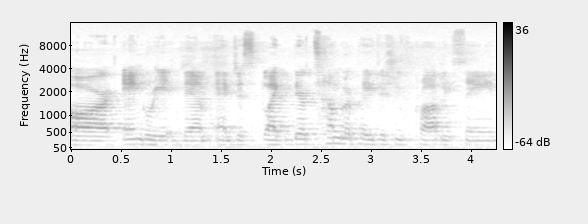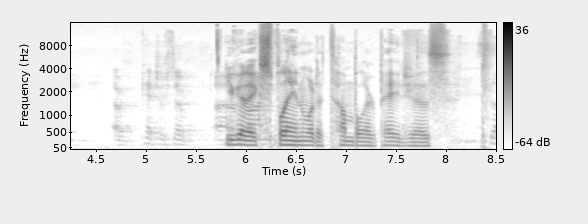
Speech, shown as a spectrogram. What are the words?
are angry at them, and just like their Tumblr pages you've probably seen of pictures of. Uh, You got to explain what a Tumblr page is. So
